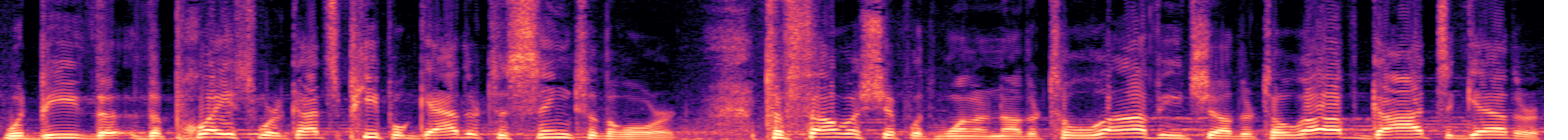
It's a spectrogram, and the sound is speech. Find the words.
would be the, the place where God's people gather to sing to the Lord, to fellowship with one another, to love each other, to love God together,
